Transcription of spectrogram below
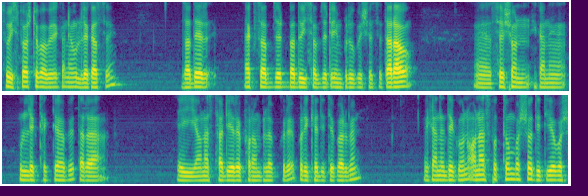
সুস্পষ্টভাবে এখানে উল্লেখ আছে, যাদের এক সাবজেক্ট বা দুই সাবজেক্টে ইম্প্রুভ এসেছে, তারাও সেশন এখানে উল্লেখ থাকতে হবে, তারা এই অনার্স থার্ড ইয়ারে ফর্ম ফিল আপ করে পরীক্ষা দিতে পারবেন। এখানে দেখুন, অনার্স প্রথম বর্ষ, দ্বিতীয় বর্ষ,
